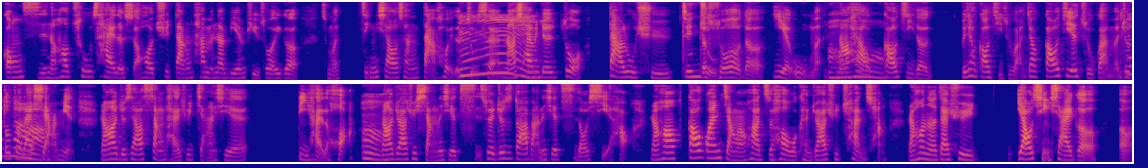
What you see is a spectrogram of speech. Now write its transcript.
公司，然后出差的时候去当他们那边，比如说一个什么。经销商大会的主持人，嗯、然后下面就是做大陆区的所有的业务们，然后还有高级的，不叫高级主管，叫高阶主管们，就都坐在下面，然后就是要上台去讲一些厉害的话，嗯，然后就要去想那些词，所以就是都要把那些词都写好，然后高官讲完话之后，我可能就要去串场，然后呢再去邀请下一个。呃，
